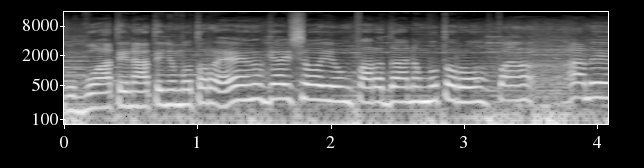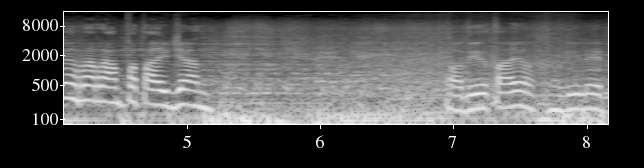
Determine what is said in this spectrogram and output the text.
Bubuhatin natin yung motor. Eh no guys, so yung paradaan ng motor oh. Pa ano yung rarampa tayo diyan. Oh, dito tayo, gilid.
